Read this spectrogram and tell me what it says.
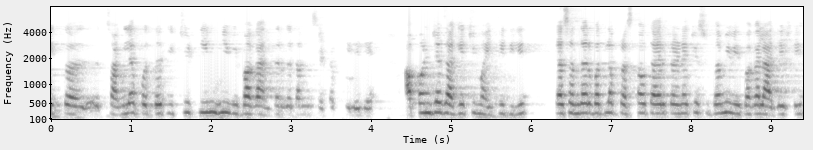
एक चांगल्या पद्धतीची टीम ही विभागाअंतर्गत आम्ही सेटअप केलेली आहे. आपण ज्या जागेची माहिती दिली त्या संदर्भातला प्रस्ताव तयार करण्याचे सुद्धा मी विभागाला आदेश दिले.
